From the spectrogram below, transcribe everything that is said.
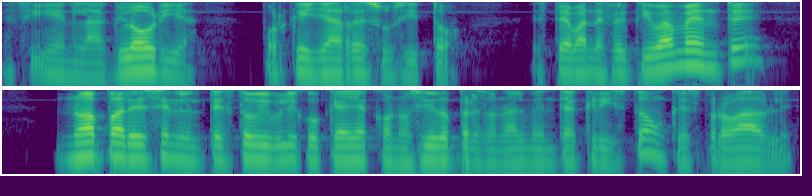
¿sí? en la gloria, porque ya resucitó. Esteban efectivamente no aparece en el texto bíblico que haya conocido personalmente a Cristo, aunque es probable.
